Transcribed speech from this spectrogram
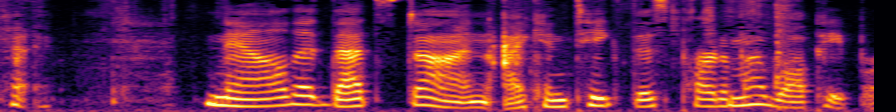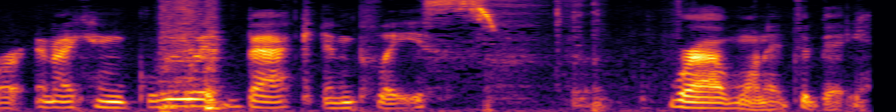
Okay, now that that's done, I can take this part of my wallpaper and I can glue it back in place where I want it to be.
